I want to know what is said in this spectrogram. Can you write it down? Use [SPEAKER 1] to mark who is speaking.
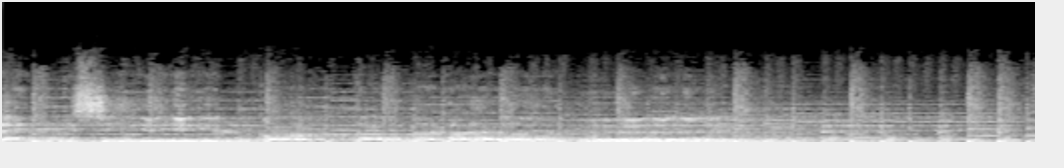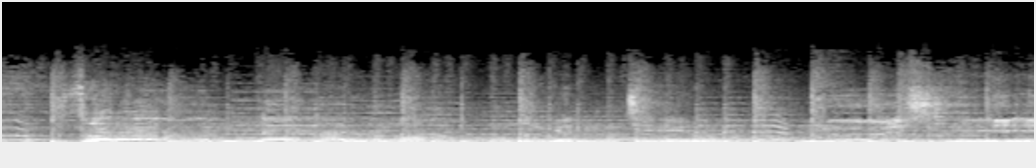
[SPEAKER 1] 맹실 꽃 떠나가는 서러운 내 마음만 남겨둔 채로 물씬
